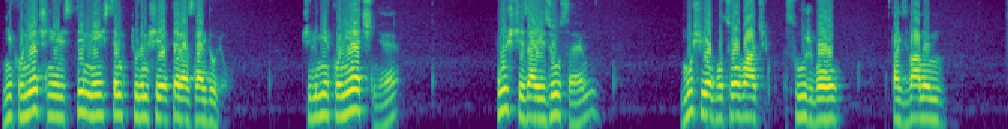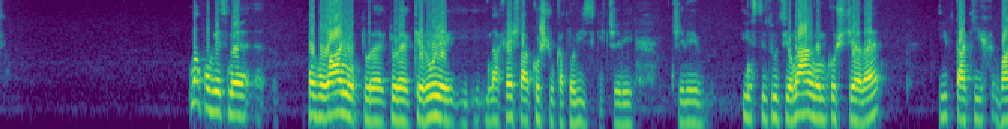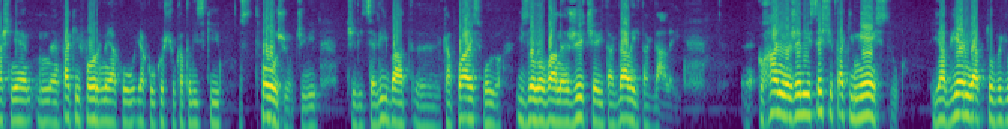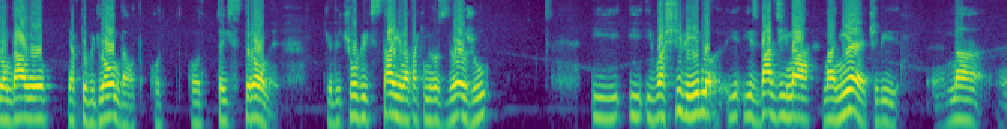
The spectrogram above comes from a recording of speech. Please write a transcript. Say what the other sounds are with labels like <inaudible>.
niekoniecznie jest tym miejscem, w którym się teraz znajdują. Czyli niekoniecznie pójście za Jezusem musi owocować służbą w tak zwanym, no powiedzmy, powołaniu, które, które kieruje i, nakreśla Kościół katolicki, czyli, czyli instytucjonalnym kościele i w takich właśnie, w takiej formie, jaką, jaką Kościół katolicki stworzył, czyli, czyli celibat, y, kapłaństwo, izolowane życie i tak dalej, i tak. Kochani, jeżeli jesteście w takim miejscu, ja wiem, jak to wyglądało, jak to wygląda od, od, od tej strony, kiedy człowiek staje na takim rozdrożu i, i, i właściwie jedno jest bardziej na, na nie, czyli na, e,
